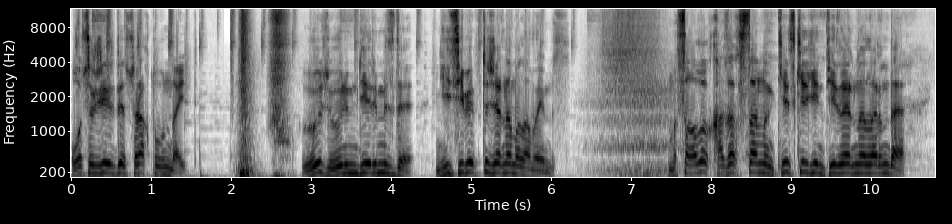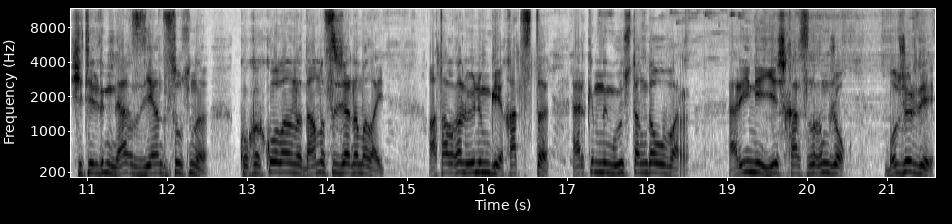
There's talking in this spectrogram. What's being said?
Осы жерде сұрақ туындайды. Өз өнімдерімізді не себепті жарнамаламаймыз? Мысалы қазақстанның кез келген телеарналарында шетелдің нағыз зиянды сусыны кока коланы дамысыз жарнамалайды. Аталған өнімге қатысты әркімнің өз таңдауы бар. Әрине еш қарсылығым жоқ. Бұл жерде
